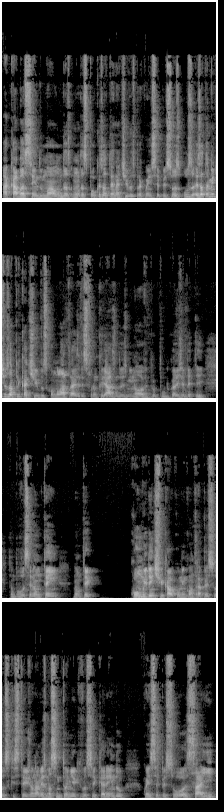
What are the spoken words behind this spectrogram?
acaba sendo uma, um das, uma das poucas alternativas para conhecer pessoas, usa, exatamente os aplicativos, como lá atrás eles foram criados em 2009 para o público LGBT. Então, por você não, tem, não ter como identificar ou como encontrar pessoas que estejam na mesma sintonia que você, querendo conhecer pessoas, sair,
